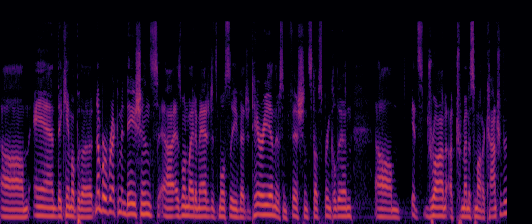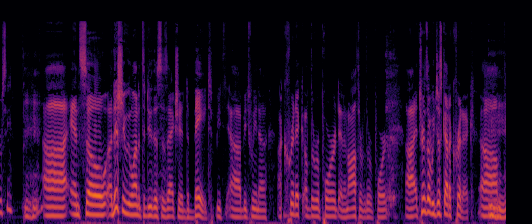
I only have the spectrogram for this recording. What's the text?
Um, and they came up with a number of recommendations. Uh, as one might imagine, it's mostly vegetarian. There's some fish and stuff sprinkled in. Um, it's drawn a tremendous amount of controversy. Mm-hmm. Uh, and so initially we wanted to do this as actually a debate be, uh, between a, a, critic of the report and an author of the report. Uh, it turns out we just got a critic. Um, mm-hmm.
